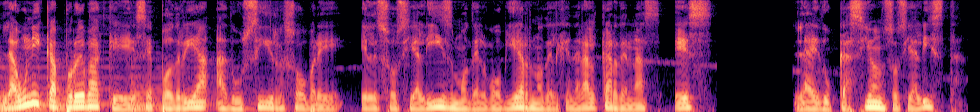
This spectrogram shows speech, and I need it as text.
La única prueba que se podría aducir sobre el socialismo del gobierno del general Cárdenas es la educación socialista.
